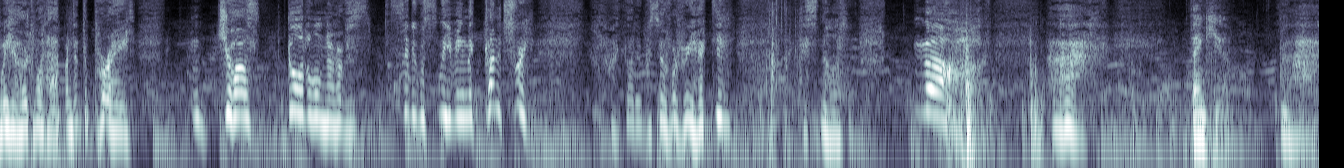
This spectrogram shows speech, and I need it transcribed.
We heard what happened at the parade. Charles got all nervous, said he was leaving the country. I thought he was overreacting. I Guess not. No! Thank you. Control uh,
